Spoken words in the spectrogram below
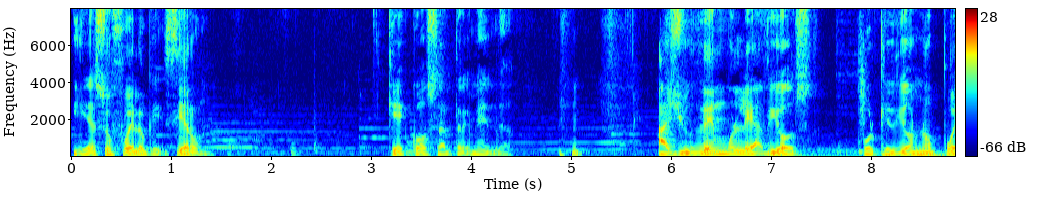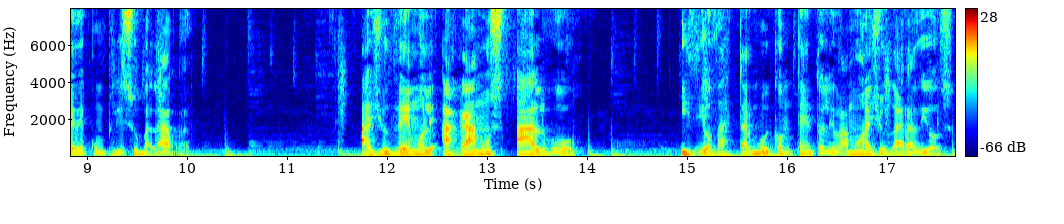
Y eso fue lo que hicieron. Qué cosa tremenda. Ayudémosle a Dios, porque Dios no puede cumplir su palabra. Ayudémosle, hagamos algo y Dios va a estar muy contento. Le vamos a ayudar a Dios.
